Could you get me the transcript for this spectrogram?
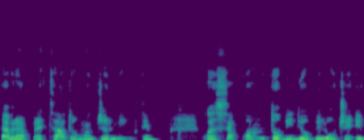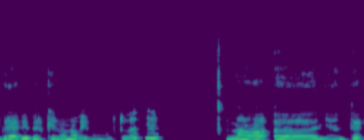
l'avrei apprezzato maggiormente. Questo è quanto, video veloce e breve perché non avevo molto da dire, ma uh, niente,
